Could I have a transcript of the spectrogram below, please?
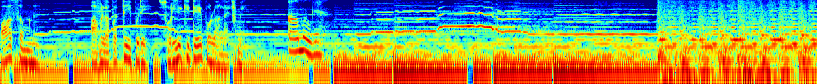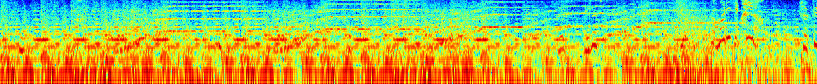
பாசம்னு அவளை பத்தி இப்படி சொல்லிக்கிட்டே போலாம் லக்ஷ்மி. ஆமாங்க. சக்தி. சக்தி.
